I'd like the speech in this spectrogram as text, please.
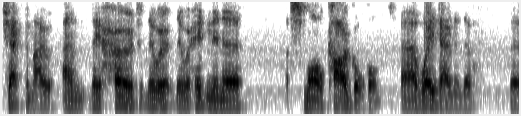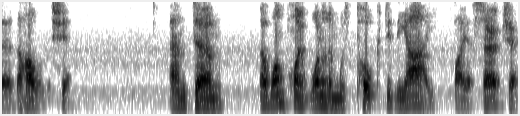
checked them out, and they heard they were they were hidden in a, a small cargo hold uh, way down in the, the, the hull of the ship. And um, at one point, one of them was poked in the eye by a searcher,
